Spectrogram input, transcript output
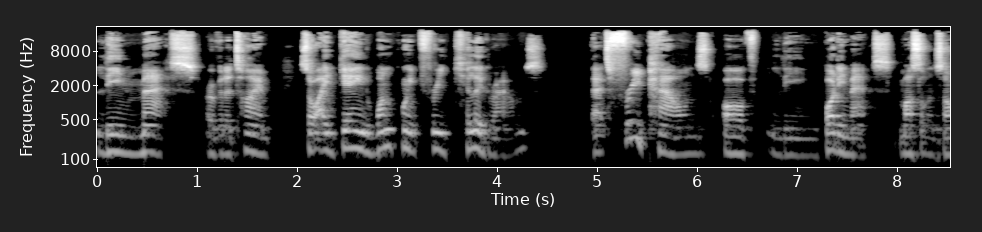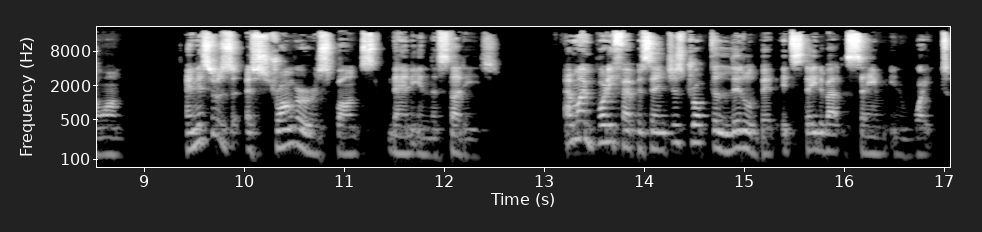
lean mass over the time. So I gained 1.3 kilograms. That's three pounds of lean body mass, muscle, and so on. And this was a stronger response than in the studies. And my body fat percent just dropped a little bit. It stayed about the same in weight.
